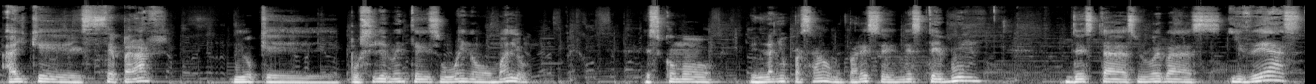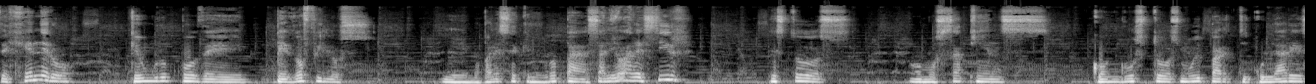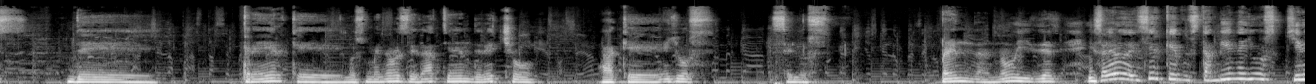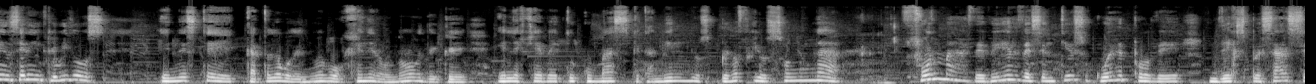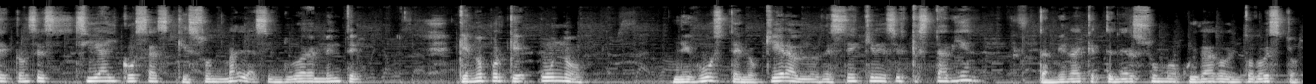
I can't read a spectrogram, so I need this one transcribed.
hay que separar lo que posiblemente es bueno o malo. Es como el año pasado, me parece, en este boom de estas nuevas ideas de género que un grupo de pedófilos, me parece que en Europa salió a decir, estos Homo sapiens con gustos muy particulares de creer que los menores de edad tienen derecho a que ellos se los prendan, ¿no? Y, y salieron a decir que pues, también ellos quieren ser incluidos en este catálogo del nuevo género, ¿no? De que LGBTQ que también los pedófilos son una forma de ver, de sentir su cuerpo, de, de expresarse. Entonces, sí hay cosas que son malas, indudablemente. Que no porque uno le guste, lo quiera lo desee, quiere decir que está bien. También hay que tener sumo cuidado en todo esto.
